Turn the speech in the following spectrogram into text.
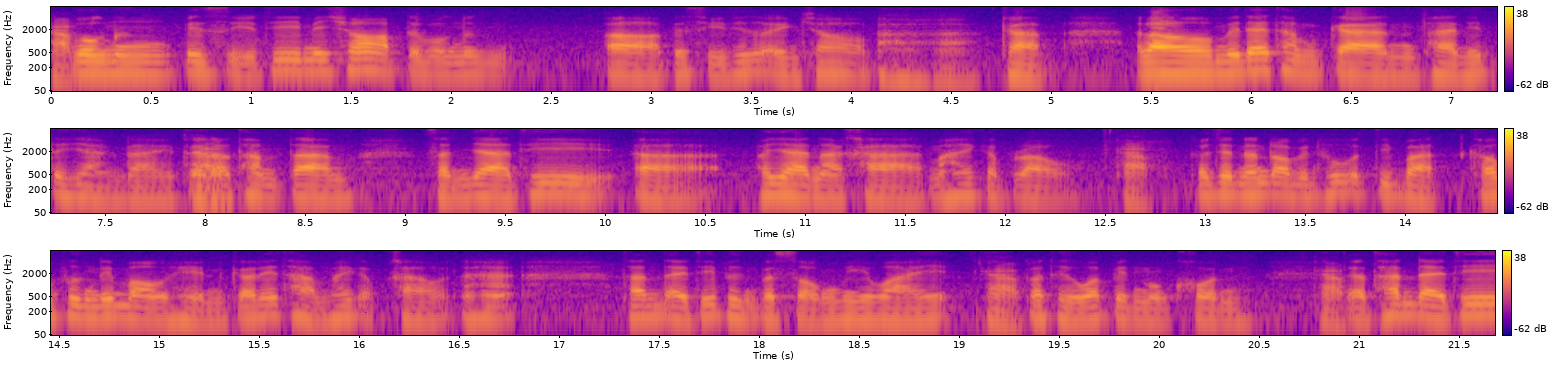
ครับวงหนึ่งเป็นสีที่ไม่ชอบ แต่วงหนึ่งเอ่อเป็นสีที่ตัวเองชอบอ่าฮะครับ เราไม่ได้ทำการพาณิชย์แต่อย่างใด แต่ครับเราทำตามสัญญาที่เอ่อพญานาคามาให้กับเรา ครับเพราะฉะนั้นเราเป็นผู้ปฏิบัติเขาพึงได้มองเห็นก็ได้ทำให้กับเขานะฮะท่านใดที่พึงประสงค์มีไว้ครับก็ถือว่าเป็นมงคลครับแต่ท่านใดที่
